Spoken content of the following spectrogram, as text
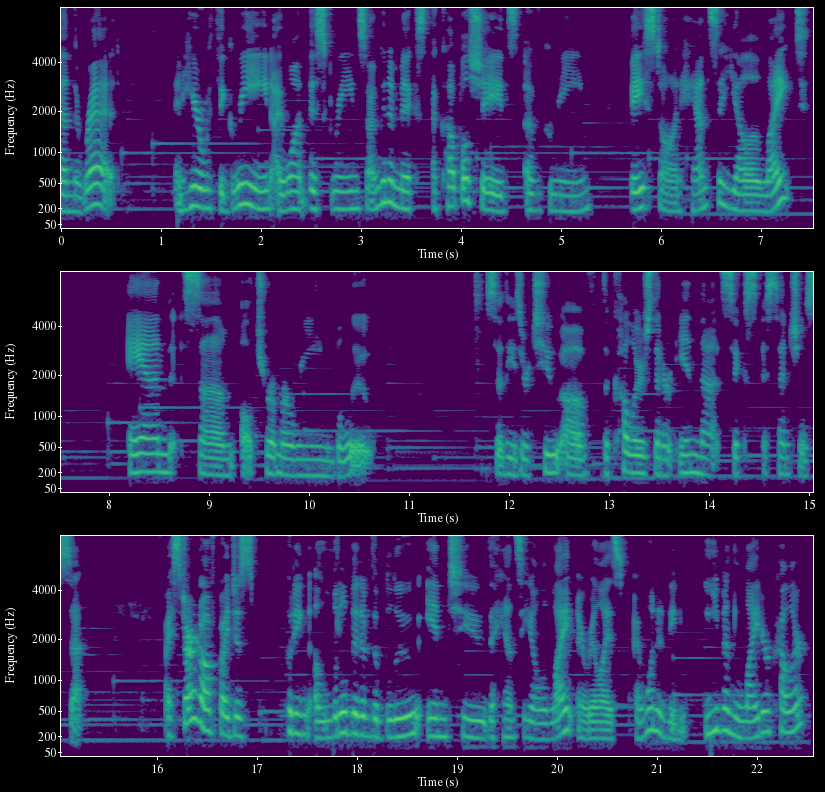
than the red. And here with the green, I want this green, so I'm going to mix a couple shades of green based on Hansa Yellow Light and some ultramarine blue. So these are two of the colors that are in that six essentials set. I started off by just putting a little bit of the blue into the Hansa Yellow Light. I realized I wanted an even lighter color,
